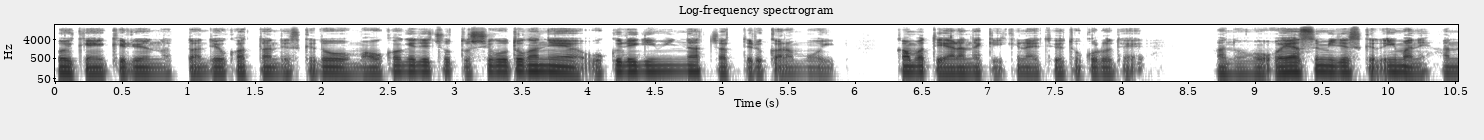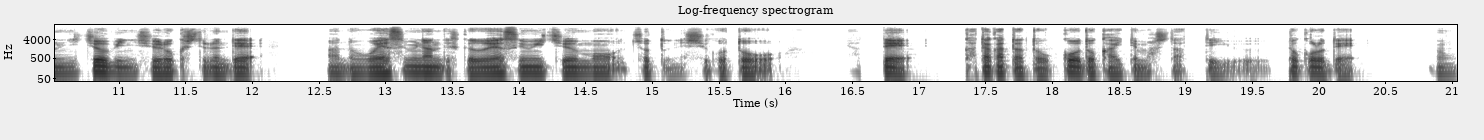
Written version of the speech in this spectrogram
保育園行けるようになったんでよかったんですけど、まあおかげでちょっと仕事がね、遅れ気味になっちゃってるから、もう頑張ってやらなきゃいけないというところで、あの、お休みですけど、今ね、あの日曜日に収録してるんで、あの、お休みなんですけど、お休み中もちょっとね、仕事をやって、カタカタとコード書いてましたっていうところで、うん、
